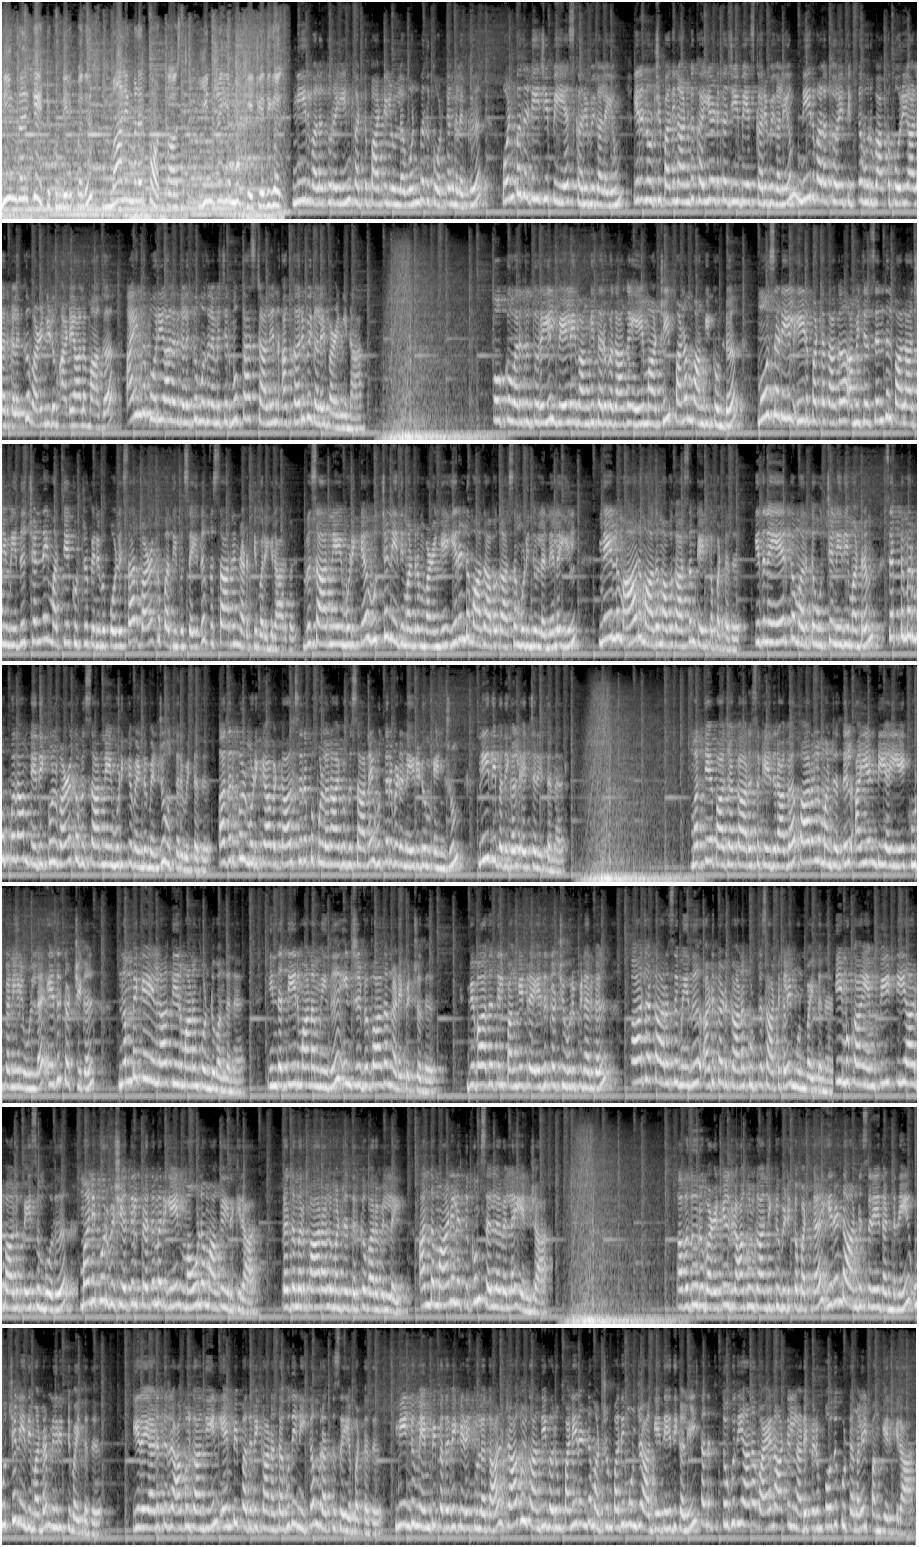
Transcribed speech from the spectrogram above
நீங்கள் கேட்டுக்கொண்டிருப்பது மாலைமலர் பாட்காஸ்ட் இன்றைய முக்கிய செய்திகள். நீர்வளத்துறையின் கட்டுப்பாட்டில் உள்ள ஒன்பது கோட்டங்களுக்கு ஒன்பது டிஜிபிஎஸ் கருவிகளையும் இருநூற்றி பதினான்கு கையடக்க ஜிபிஎஸ் கருவிகளையும் நீர்வளத்துறை திட்ட உருவாக்க பொறியாளர்களுக்கு வழங்கிடும் அடையாளமாக ஐந்து பொறியாளர்களுக்கு முதலமைச்சர் மு ஸ்டாலின் அக்கருவிகளை வழங்கினார். போக்குவரத்து துறையில் வேலை வாங்கி தருவதாக ஏமாற்றி பணம் வாங்கிக் கொண்டு மோசடியில் ஈடுபட்டதாக அமைச்சர் செந்தில் பாலாஜி மீது சென்னை மத்திய குற்றப்பிரிவு போலீசார் வழக்கு பதிவு செய்து விசாரணை நடத்தி வருகிறார்கள். விசாரணையை முடிக்க உச்சநீதிமன்றம் வழங்கிய இரண்டு மாத அவகாசம் முடிந்துள்ள நிலையில் மேலும் ஆறு மாதம் அவகாசம் கேட்கப்பட்டது. இதனை ஏற்க மறுத்த உச்ச நீதிமன்றம் செப்டம்பர் முப்பதாம் தேதிக்குள் வழக்கு விசாரணையை முடிக்க வேண்டும் என்று உத்தரவிட்டது. அதற்குள் முடிக்காவிட்டால் சிறப்பு புலனாய்வு விசாரணை உத்தரவிட நேரிடும் என்றும் நீதிபதிகள் எச்சரித்தனர். மத்திய பாஜக அரசுக்கு எதிராக பாராளுமன்றத்தில் ஐஎன்டிஐஏ கூட்டணியில் உள்ள எதிர்க்கட்சிகள் நம்பிக்கையில்லா தீர்மானம் கொண்டு வந்தன. இந்த தீர்மானம் மீது இன்று விவாதம் நடைபெற்றது. விவாதத்தில் பங்கேற்ற எதிர்க்கட்சி உறுப்பினர்கள் பாஜக அரசு மீது அடுக்கடுக்கான குற்றச்சாட்டுகளை முன்வைத்தனர். DMK MP T R Baalu பேசும்போது மணிப்பூர் விஷயத்தில் பிரதமர் ஏன் மௌனமாக இருக்கிறார்? பிரதமர் பாராளுமன்றத்திற்கு வரவில்லை. அந்த மாநிலத்துக்கும் செல்லவில்லை என்றார். அவதூறு வழக்கில் ராகுல் காந்திக்கு விடுக்கப்பட்ட இரண்டு ஆண்டு சிறை தண்டனையை உச்சநீதிமன்றம் நிறுத்தி வைத்தது. இதையடுத்து ராகுல் காந்தியின் எம்பி பதவிக்கான தகுதி நீக்கம் ரத்து செய்யப்பட்டது. மீண்டும் எம்பி பதவி கிடைத்துள்ளதால் ராகுல் காந்தி வரும் பனிரெண்டு மற்றும் பதிமூன்று ஆகிய தேதிகளில் தனது தொகுதியான வயநாட்டில் நடைபெறும் பொதுக்கூட்டங்களில் பங்கேற்கிறார்.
